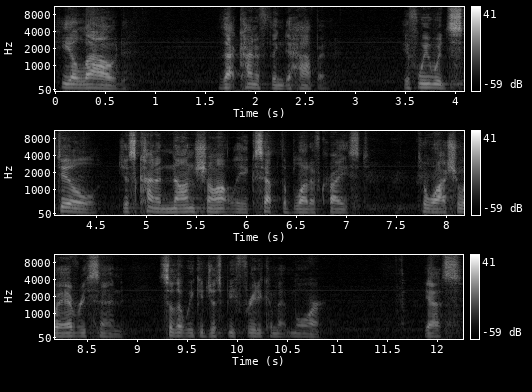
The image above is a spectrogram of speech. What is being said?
he allowed that kind of thing to happen if we would still just kind of nonchalantly accept the blood of Christ to wash away every sin so that we could just be free to commit more. Yes?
